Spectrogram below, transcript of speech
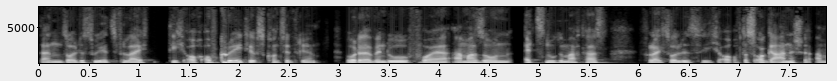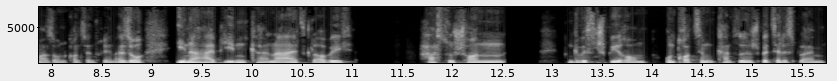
dann solltest du jetzt vielleicht dich auch auf Creatives konzentrieren. Oder wenn du vorher Amazon Ads nur gemacht hast, vielleicht solltest du dich auch auf das organische Amazon konzentrieren. Also innerhalb jeden Kanals, glaube ich, hast du schon einen gewissen Spielraum und trotzdem kannst du ein Spezialist bleiben.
